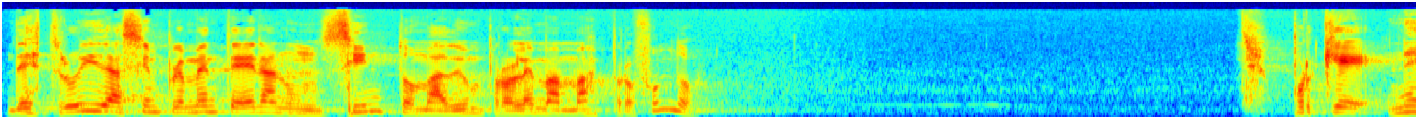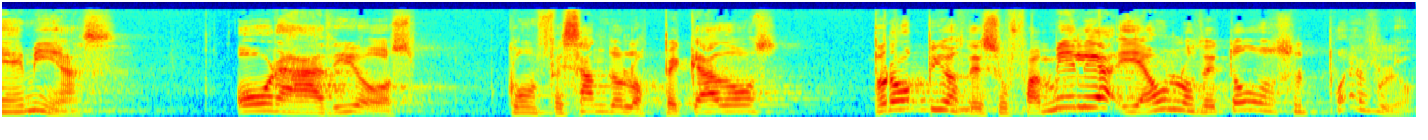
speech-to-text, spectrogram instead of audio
destruidas simplemente eran un síntoma de un problema más profundo? Porque Nehemías ora a Dios confesando los pecados propios de su familia y aún los de todo el pueblo.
